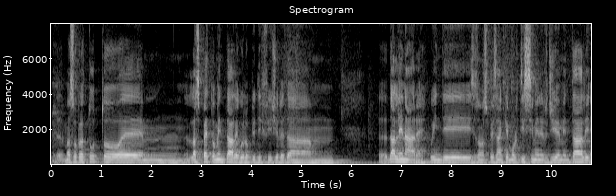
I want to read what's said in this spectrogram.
eh, ma soprattutto è mm, l'aspetto mentale quello più difficile da, mm, eh, da, allenare, quindi si sono spese anche moltissime energie mentali,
